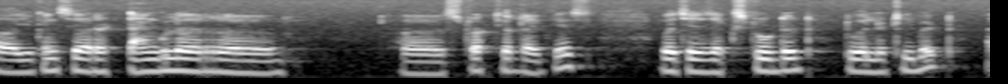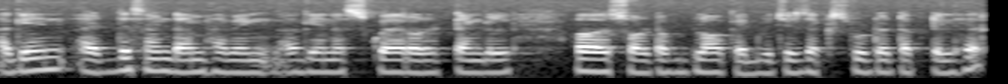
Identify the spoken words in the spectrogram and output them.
uh, you can say a rectangular uh, uh, structure like this which is extruded to a little bit. Again at this end I'm having again a square or rectangle uh, sort of blockhead which is extruded up till here.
